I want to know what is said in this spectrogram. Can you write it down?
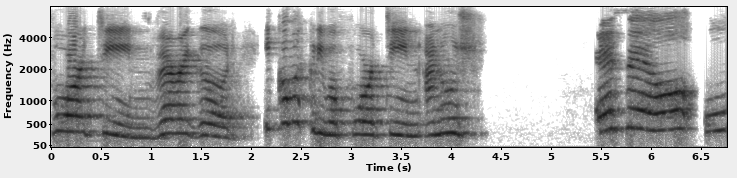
14. Very good. ¿Y cómo escribo 14, Anush? F-O-U-R-T-E-E-N.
